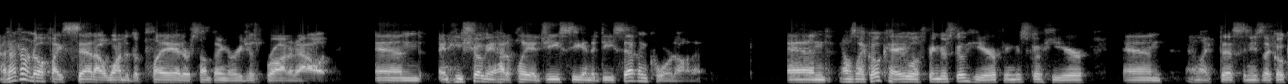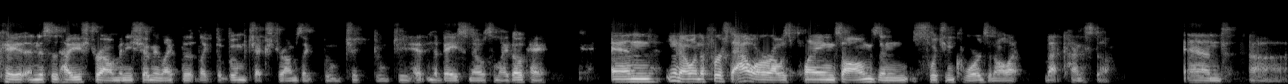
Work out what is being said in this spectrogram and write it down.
and I don't know if I said I wanted to play it or something, or he just brought it out, and and he showed me how to play a G, C, and a D7 chord on it and I was like, okay, well, fingers go here, fingers go here, and and like this. And he's like, okay, and this is how you strum. And he showed me like the like the boom chick strums, like boom chick, boom chick, hitting the bass notes. I'm like, okay. And you know, in the first hour, I was playing songs and switching chords and all that that kind of stuff. And uh,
